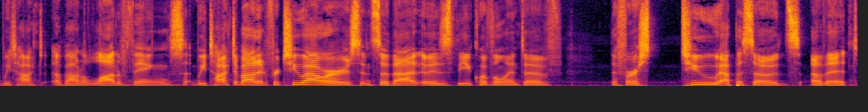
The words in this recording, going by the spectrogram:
We talked about a lot of things. We talked about it for two hours. And so that is the equivalent of the first two episodes of it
